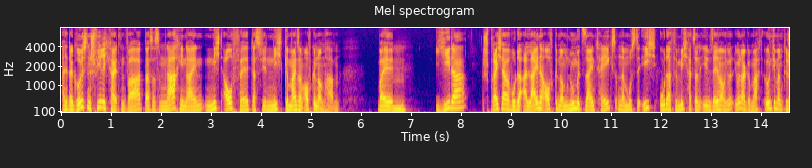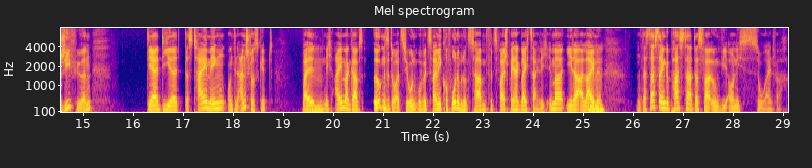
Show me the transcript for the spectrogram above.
eine der größten Schwierigkeiten war, dass es im Nachhinein nicht auffällt, dass wir nicht gemeinsam aufgenommen haben. Weil Mhm. jeder Sprecher wurde alleine aufgenommen, nur mit seinen Takes und dann musste ich oder für mich hat es dann eben selber auch Jona gemacht, irgendjemand Regie führen, der dir das Timing und den Anschluss gibt. Weil Mhm. nicht einmal gab es irgendeine Situation, wo wir zwei Mikrofone benutzt haben für zwei Sprecher gleichzeitig. Immer jeder alleine. Mhm. Und dass das dann gepasst hat, das war irgendwie auch nicht so einfach.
